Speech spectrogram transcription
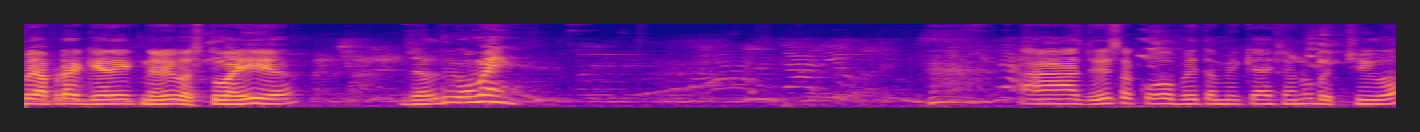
ભાઈ આપણા ઘેર એક નવી વસ્તુ આવી છે. જલ્દી ઓમે. આ જોઈ શકો ભાઈ તમે ક્યાં શેનું બચ્યું હો.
